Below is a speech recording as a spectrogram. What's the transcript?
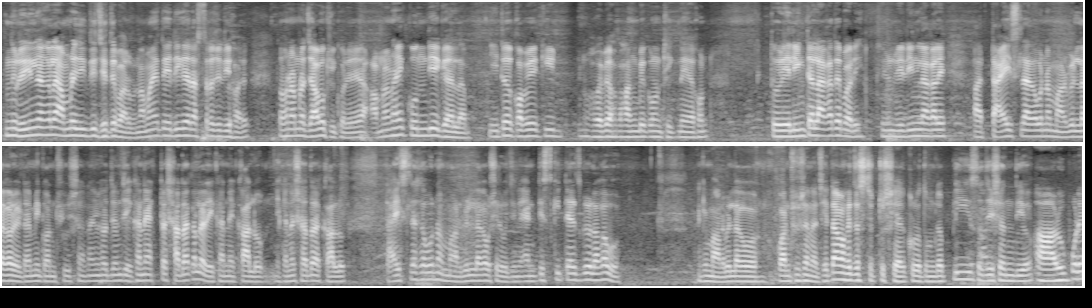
কিন্তু রেলিং লাগালে আমরা এদিক দিয়ে যেতে পারব না। মায়ের তো এদিকে রাস্তাটা যদি হয়, তখন আমরা যাব কি করে? আমরা না হয় কোন দিয়ে গেলাম? এটা কবে কি হবে, ভাঙবে কোনো ঠিক নেই এখন। তো রেলিংটা লাগাতে পারি। রেলিং লাগালে আর টাইলস লাগাবো না মার্বেল লাগাবো, এটা আমি কনফিউশন আমি ভাবছিলাম যে এখানে একটা সাদা কালার এখানে কালো, এখানে সাদা কালো। টাইলস লাগাবো না মার্বেল লাগাবো সেটা বলছি অ্যান্টিস্কি টাইলসগুলো লাগাবো? নাকি মার্বেল লাগাবো? কনফিউশন আছে। এটা আমাকে জাস্ট একটু শেয়ার করো তোমরা। প্লিজ সাজেশন দিও। আর উপরে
